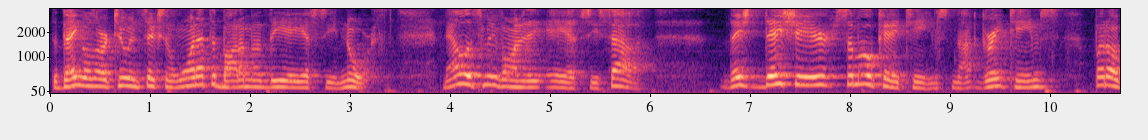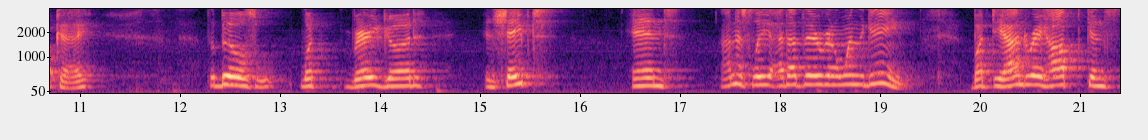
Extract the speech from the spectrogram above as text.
The Bengals are 2 and 6 and 1 at the bottom of the AFC North. Now let's move on to the AFC South. They, they share some okay teams, not great teams, but okay. The Bills look very good and shaped, and honestly, I thought they were going to win the game. But DeAndre Hopkins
